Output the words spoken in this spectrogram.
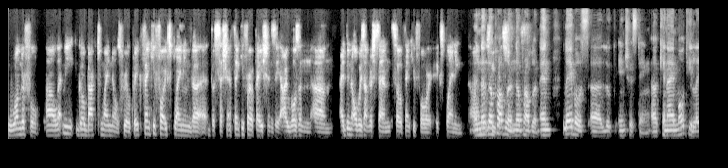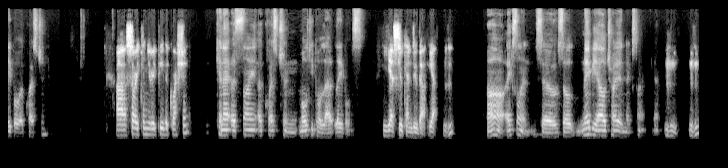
wonderful. Uh, let me go back to my notes real quick. Thank you for explaining the the session. Thank you for your patience. I wasn't, um, I didn't always understand. So thank you for explaining. Uh, uh, no, no problem, no problem. And labels uh, look interesting. Uh, can I multi-label a question? Uh, sorry, can you repeat the question? Can I assign a question multiple la labels? Yes, you can do that. Yeah. Mhm. Ah, excellent. So so maybe I'll try it next time. Yeah.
